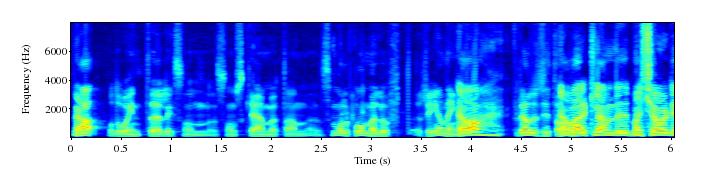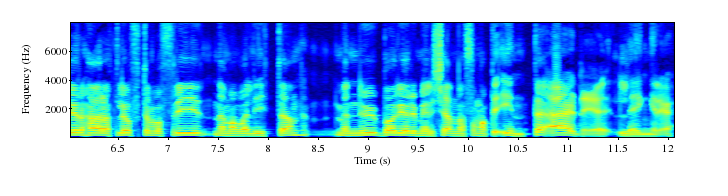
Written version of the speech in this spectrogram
Ja. Och då inte liksom som scam utan som håller på med luftrening. Ja, För det har du tittat ja på. verkligen. Man körde ju det här att luften var fri när man var liten. Men nu börjar det mer kännas som att det inte är det längre.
